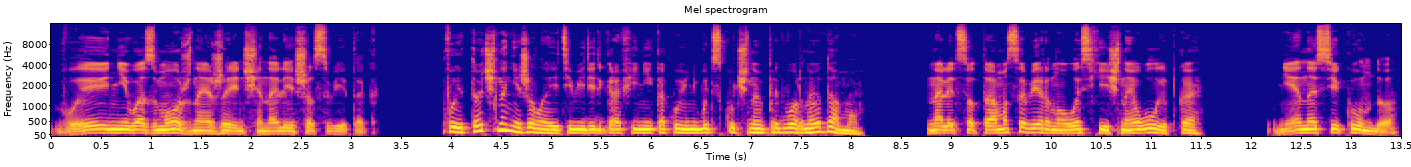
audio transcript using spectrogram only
«Вы невозможная женщина, Лиша Свиток». «Вы точно не желаете видеть графиней какую-нибудь скучную придворную даму?» На лицо Тамаса вернулась хищная улыбка. «Не на секунду.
